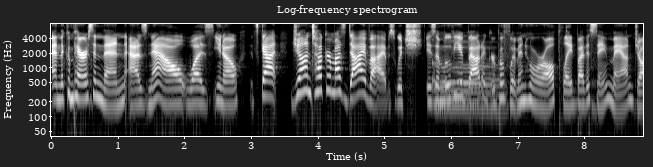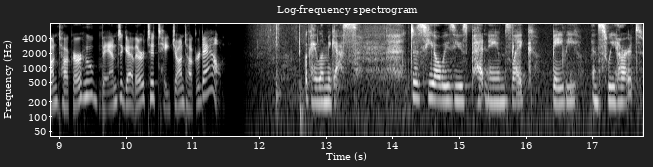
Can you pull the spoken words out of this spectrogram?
And the comparison then, as now, was you know, it's got John Tucker Must Die vibes, which is a movie about a group of women who are all played by the same man, John Tucker, who band together to take John Tucker down. Okay, let me guess. Does he always use pet names like baby and sweetheart?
